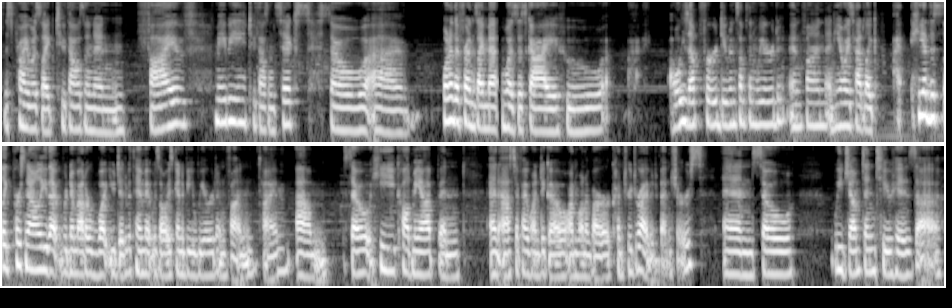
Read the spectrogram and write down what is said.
this probably was like 2005, maybe 2006. So uh, one of the friends I met was this guy who always up for doing something weird and fun and he always had like I, he had this like personality that no matter what you did with him it was always going to be weird and fun time um, so he called me up and and asked if I wanted to go on one of our country drive adventures. And so we jumped into his uh,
